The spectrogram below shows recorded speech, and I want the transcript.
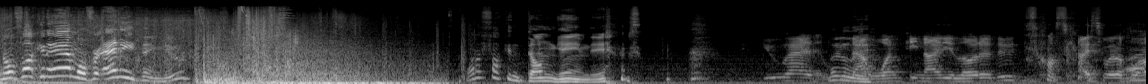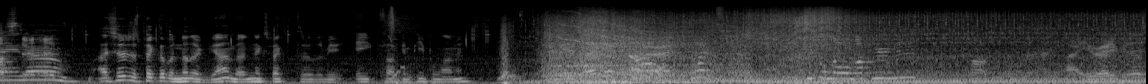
no fucking ammo for anything, dude. What a fucking dumb game, dude. You had Literally. that one P90 loaded, dude. Those guys would have I lost their know. heads. I should have just picked up another gun, but I didn't expect there to be eight fucking people on me. What? People know I'm up here, dude? Oh, Are you ready for this?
